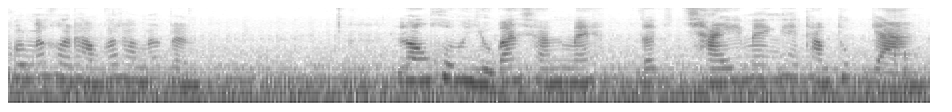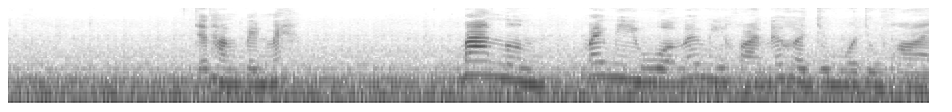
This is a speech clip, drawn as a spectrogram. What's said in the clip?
คนไม่เคยทำก็ทำไม่เป็น ลองคนมาอยู่บ้านฉันไหมจะใช้แม่งให้ทำทุกอย่าง จะทำเป็นไหมบ้านนนไม่มีวัวไม่มีควายไม่เคยจูงวัวจูงควาย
